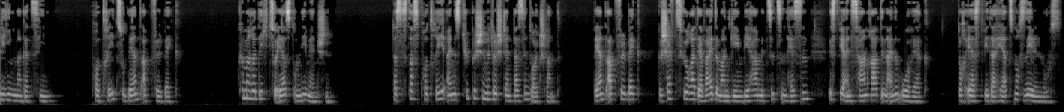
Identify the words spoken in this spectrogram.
Lean Magazin Porträt zu Bernd Apfelbeck Kümmere dich zuerst um die Menschen. Das ist das Porträt eines typischen Mittelständlers in Deutschland. Bernd Apfelbeck, Geschäftsführer der Weidemann GmbH mit Sitz in Hessen, ist wie ein Zahnrad in einem Uhrwerk. Doch er ist weder herz- noch seelenlos.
